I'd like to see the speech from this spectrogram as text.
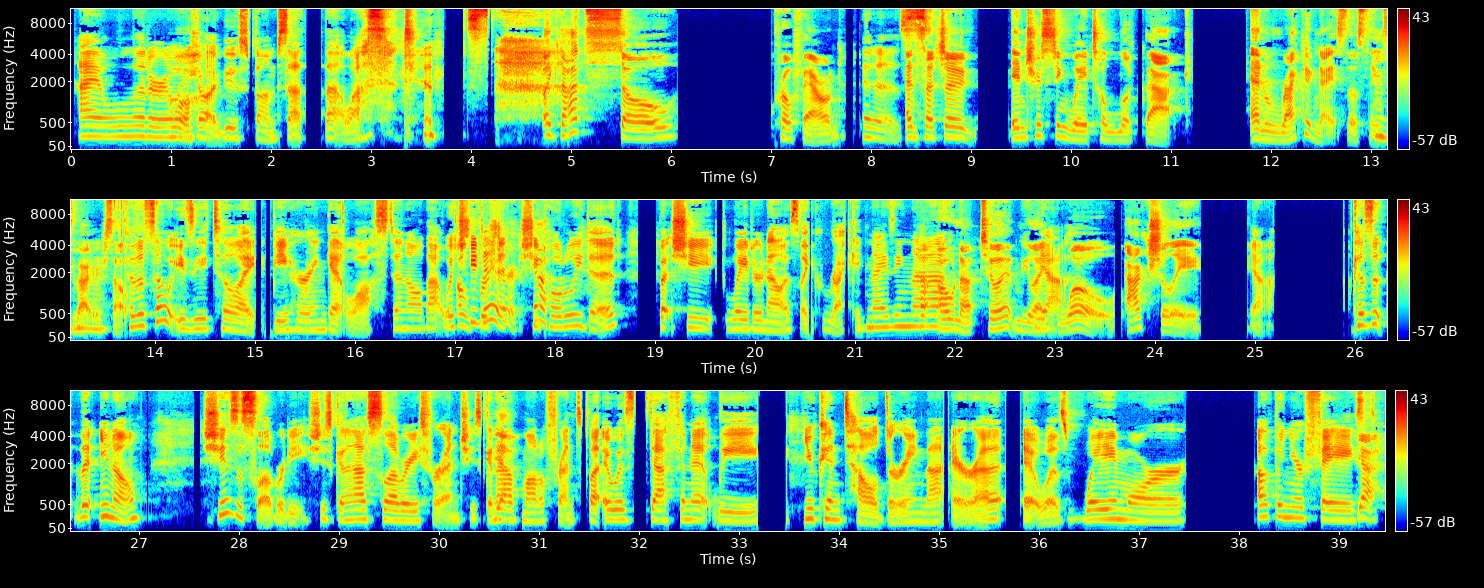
I literally Oh. got goosebumps at that last sentence. Like that's so profound It is. and such a interesting way to look back and recognize those things about mm-hmm. yourself. Because it's so easy to like be her and get lost and all that, which Oh, she did. sure. She Yeah. totally did. But she later now is like recognizing that. own up to it and be like, Yeah. whoa, actually, Yeah. Because, you know, she is a celebrity. She's going to have celebrity friends. She's going to Yeah. have model friends. But it was definitely, you can tell during that era, it was way more up in your face yeah,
